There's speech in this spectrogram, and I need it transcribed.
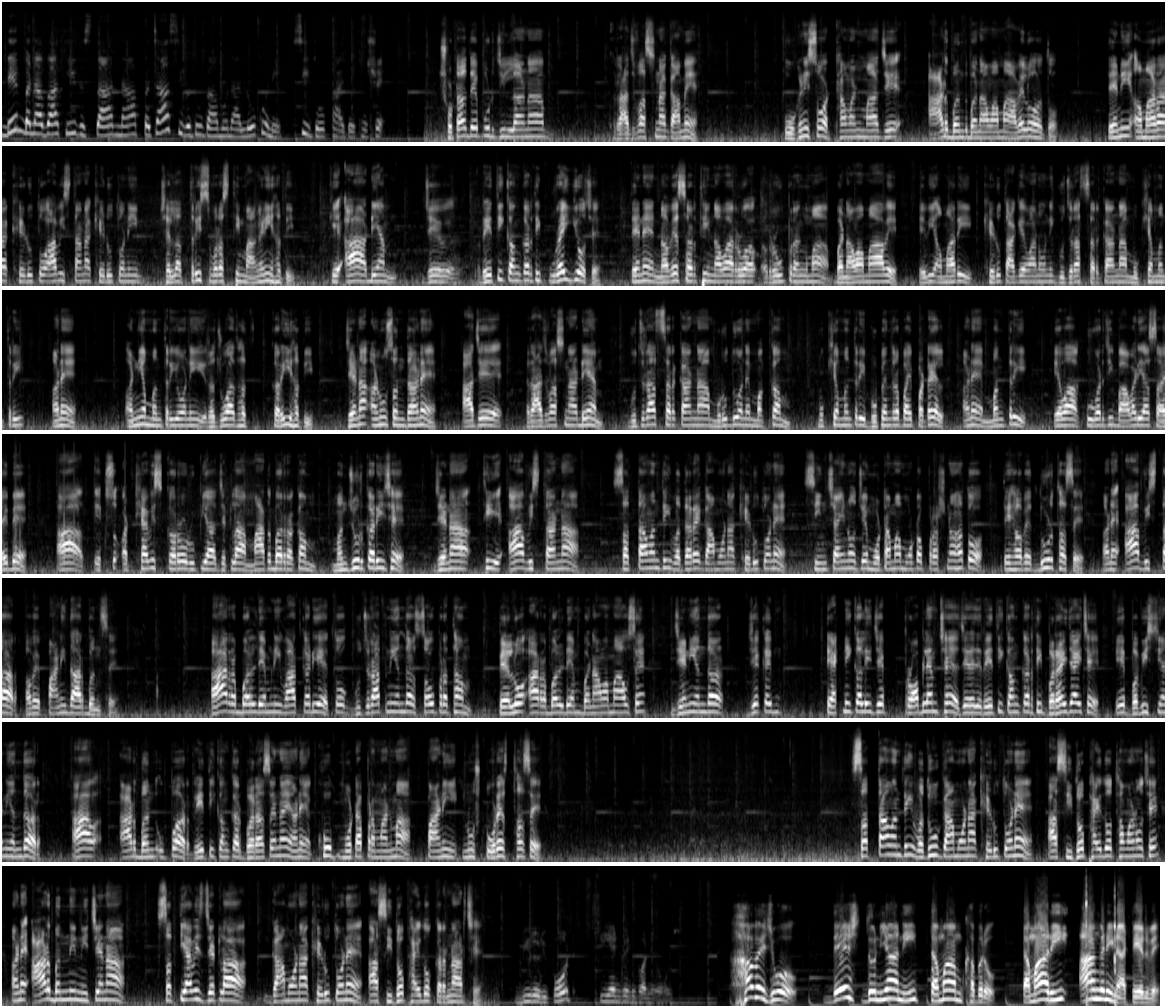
ડેમ બનાવવાથી વિસ્તારના પચાસથી વધુ ગામોના લોકોને સીધો ફાયદો થશે. છોટાઉદેપુર જિલ્લાના રાજવાસના ગામે ઓગણીસો અઠ્ઠાવનમાં જે આડબંધ બનાવવામાં આવેલો હતો, તેની અમારા ખેડૂતો, આ વિસ્તારના ખેડૂતોની છેલ્લા ત્રીસ વર્ષથી માંગણી હતી કે આ ડેમ જે રેતી કંકરથી પૂરાઈ ગયો છે, તેને નવેસરથી નવા રૂપરંગમાં બનાવવામાં આવે એવી અમારી ખેડૂત આગેવાનોની ગુજરાત સરકારના મુખ્યમંત્રી અને અન્ય મંત્રીઓની રજૂઆત કરી હતી. જેના અનુસંધાને આજે રાજવાસના ડેમ, ગુજરાત સરકારના મૃદુ અને મક્કમ મુખ્યમંત્રી ભૂપેન્દ્રભાઈ પટેલ અને મંત્રી એવા કુંવરજી બાવળિયા સાહેબે આ એકસો અઠ્યાવીસ કરોડ રૂપિયા જેટલા માતબર રકમ મંજૂર કરી છે. જેનાથી આ વિસ્તારના સત્તાવનથી વધારે ગામોના ખેડૂતોને સિંચાઈનો જે મોટામાં મોટો પ્રશ્ન હતો તે હવે દૂર થશે અને આ વિસ્તાર હવે પાણીદાર બનશે. આ રબર ડેમની વાત કરીએ તો ગુજરાતની અંદર સૌ પ્રથમ પહેલો આ રબર ડેમ બનાવવામાં આવશે. જેની અંદર જે કંઈ ટેકનિકલી જે પ્રોબ્લેમ છે, જે રેતી કંકરથી ભરાઈ જાય છે, એ ભવિષ્યની અંદર આ આડબંધ ઉપર રેતી કંકર ભરાશે નહીં અને ખૂબ મોટા પ્રમાણમાં પાણીનું સ્ટોરેજ થશે. સત્તાવનથી વધુ ગામોના ખેડૂતોને આ સીધો ફાયદો થવાનો છે અને આડબંધની નીચેના સત્યાવીસ જેટલા ગામોના ખેડૂતોને આ સીધો ફાયદો કરનાર છે. Bureau report CN news. હવે જુઓ દેશ દુનિયાની તમામ ખબરો તમારી આંગળીના ટેરવે.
